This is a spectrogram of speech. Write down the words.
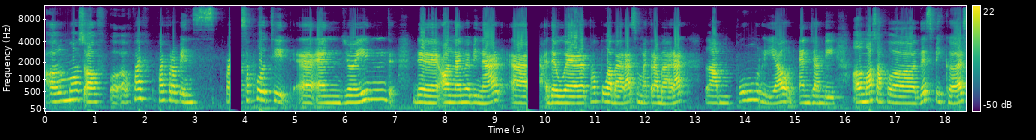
almost of uh, five five provinces supported uh, and joined the online webinar. Uh, there were Papua Barat, Sumatera Barat, Lampung, Riau, and Jambi. Almost of uh, the speakers,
